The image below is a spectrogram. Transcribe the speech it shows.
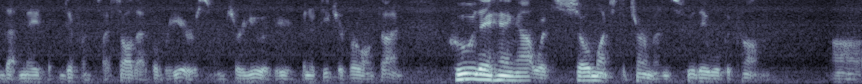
that made a difference. I saw that over years. I'm sure you have. You've been a teacher for a long time. Who they hang out with so much determines who they will become. Uh,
